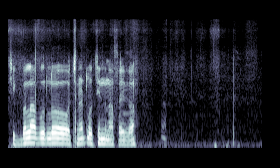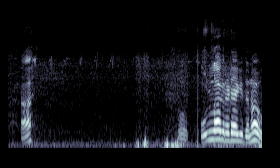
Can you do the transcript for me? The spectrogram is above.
చిక్బల్లాపూర్లో వచ్చినట్లు వచ్చింది నా సైజు ಓ ಫುಲ್ಲಾಗಿ ರೆಡಿ ಆಗಿದೆ ನಾವು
